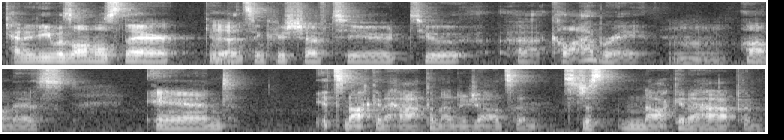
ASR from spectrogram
Kennedy was almost there, convincing Khrushchev to to uh, collaborate on this, and it's not going to happen under Johnson. It's just not going to happen.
